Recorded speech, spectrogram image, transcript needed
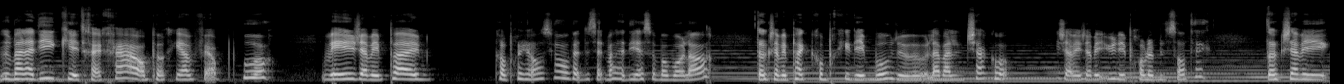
une maladie qui est très rare, on peut rien faire pour. Mais j'avais pas une compréhension en fait de cette maladie à ce moment-là. Donc j'avais pas compris les mots de la maladie de Charcot. J'avais jamais eu des problèmes de santé. Donc j'avais,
